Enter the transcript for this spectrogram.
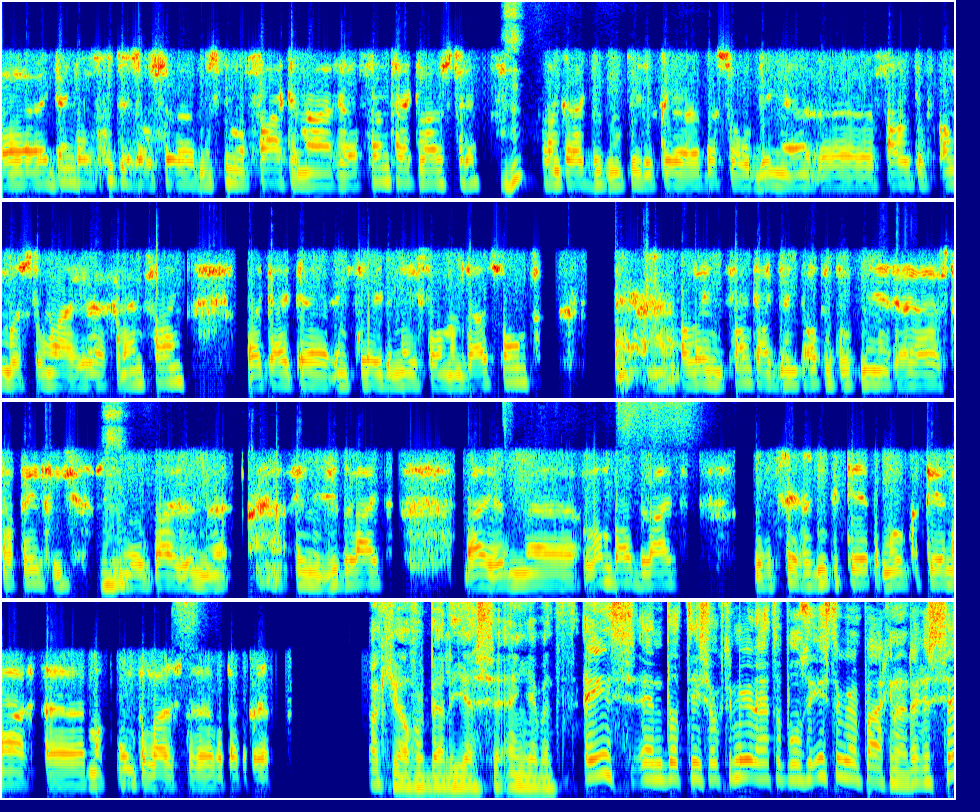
Uh, ik denk dat het goed is als we misschien wat vaker naar uh, Frankrijk luisteren. Mm -hmm. Frankrijk doet natuurlijk uh, best wel wat dingen fout of anders dan wij gewend zijn. Wij kijken in het verleden meestal naar Duitsland. Alleen Frankrijk denkt altijd wat meer strategisch. Mhm. Mm -hmm. Ook bij hun energiebeleid, bij hun landbouwbeleid. Dus op zich is niet verkeerd om ook een keer naar Macron te luisteren wat dat betreft. Dankjewel voor het bellen, Jesse. En jij bent het eens. En dat is ook de meerderheid op onze Instagram-pagina. Er is 86%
